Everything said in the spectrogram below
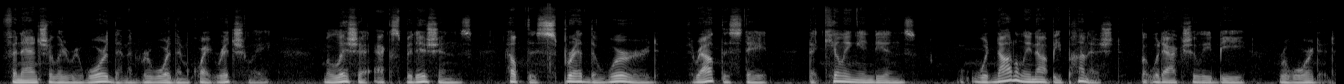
financially reward them and reward them quite richly, militia expeditions helped to spread the word throughout the state that killing Indians would not only not be punished, but would actually be rewarded.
